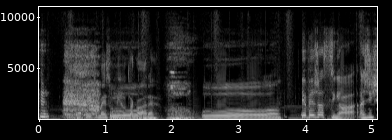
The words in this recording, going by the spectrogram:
já perdi mais um O- minuto agora. O... Eu vejo assim, ó. A gente.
